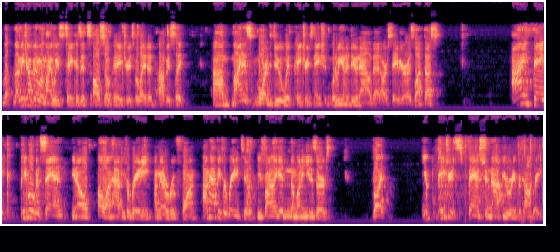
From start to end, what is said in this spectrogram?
let me jump in with my ways to take because it's also Patriots related, obviously. Um, mine is more to do with Patriots Nation. What are we going to do now that our savior has left us? I think people have been saying, you know, oh, I'm happy for Brady. I'm going to root for him. I'm happy for Brady too. He's finally getting the money he deserves. But you Patriots fans should not be rooting for Tom Brady.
